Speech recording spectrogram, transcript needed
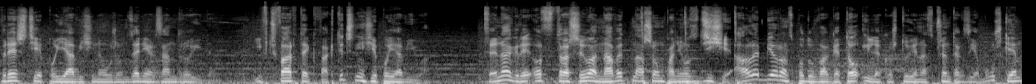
wreszcie pojawi się na urządzeniach z Androidem. I w czwartek faktycznie się pojawiła. Cena gry odstraszyła nawet naszą panią z dzisiaj, ale biorąc pod uwagę to, ile kosztuje na sprzętach z jabłuszkiem,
